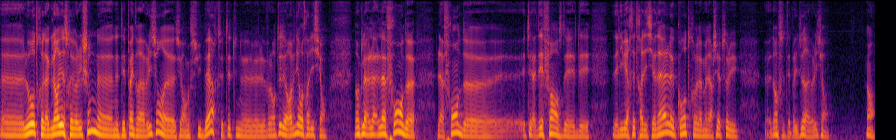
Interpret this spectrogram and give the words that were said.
Euh, L'autre, la Glorious Revolution, euh, n'était pas une vraie révolution. Si on suit Burke, c'était une la volonté de revenir aux traditions. Donc la, fronde, la fronde était la défense des, des- des libertés traditionnelles contre la monarchie absolue. Euh, donc c'était pas du tout la révolution. Non.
